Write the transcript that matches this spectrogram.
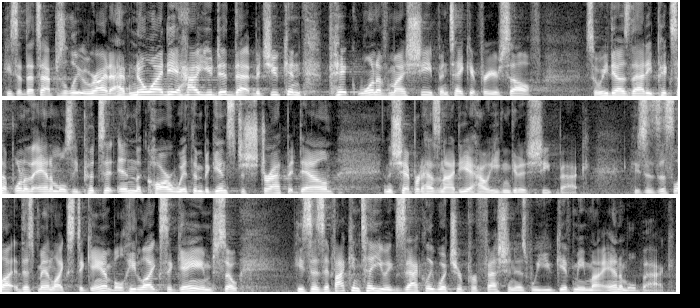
He said, That's absolutely right. I have no idea how you did that, but you can pick one of my sheep and take it for yourself. So he does that. He picks up one of the animals, he puts it in the car with him, begins to strap it down, and the shepherd has an idea how he can get his sheep back. He says, This, li- this man likes to gamble, he likes a game. So he says, If I can tell you exactly what your profession is, will you give me my animal back?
